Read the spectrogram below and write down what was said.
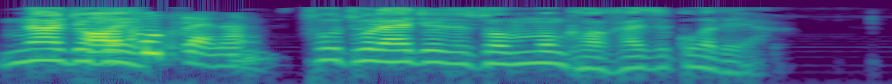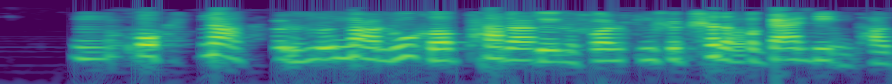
那就哦会，吐出来呢？吐出来，就是说梦考还是过的呀。嗯，哦，那那如何判断？就是说平时吃的不干净，他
